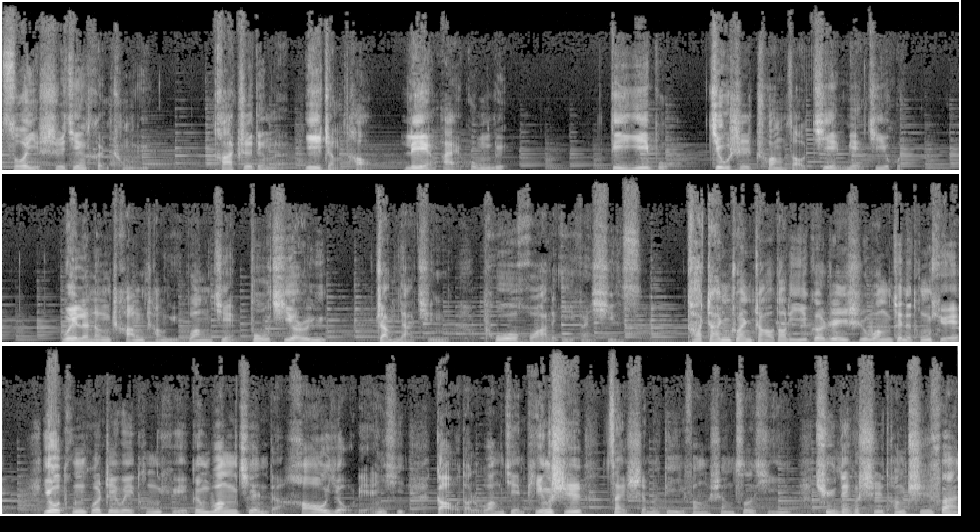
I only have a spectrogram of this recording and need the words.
所以时间很充裕。他制定了一整套。恋爱攻略，第一步就是创造见面机会。为了能常常与汪建不期而遇，张亚勤颇花了一番心思。他辗转找到了一个认识汪建的同学，又通过这位同学跟汪建的好友联系，搞到了汪建平时在什么地方上自习，去哪个食堂吃饭、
